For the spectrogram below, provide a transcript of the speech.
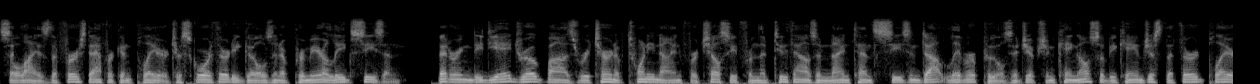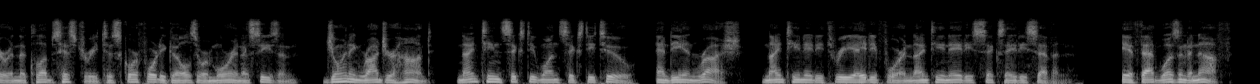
Salah is the first African player to score 30 goals in a Premier League season, bettering Didier Drogba's return of 29 for Chelsea from the 2009 10th season. Liverpool's Egyptian king also became just the third player in the club's history to score 40 goals or more in a season joining Roger Hunt, 1961-62, and Ian Rush, 1983-84 and 1986-87. If that wasn't enough,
